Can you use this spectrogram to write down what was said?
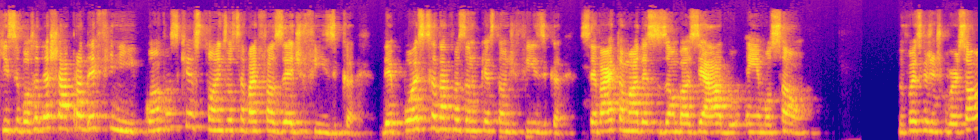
que se você deixar para definir quantas questões você vai fazer de física, depois que você está fazendo questão de física, você vai tomar decisão baseado em emoção? Não foi isso que a gente conversou?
